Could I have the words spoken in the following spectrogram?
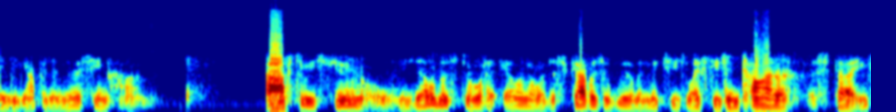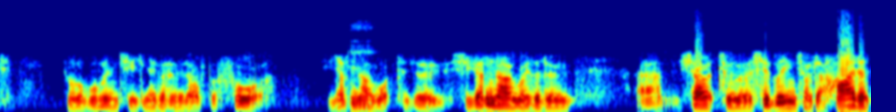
ending up in a nursing home. After his funeral, his eldest daughter Eleanor discovers a will in which he's left his entire estate to a woman she's never heard of before. She doesn't know what to do. She doesn't know whether to um, show it to her siblings or to hide it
